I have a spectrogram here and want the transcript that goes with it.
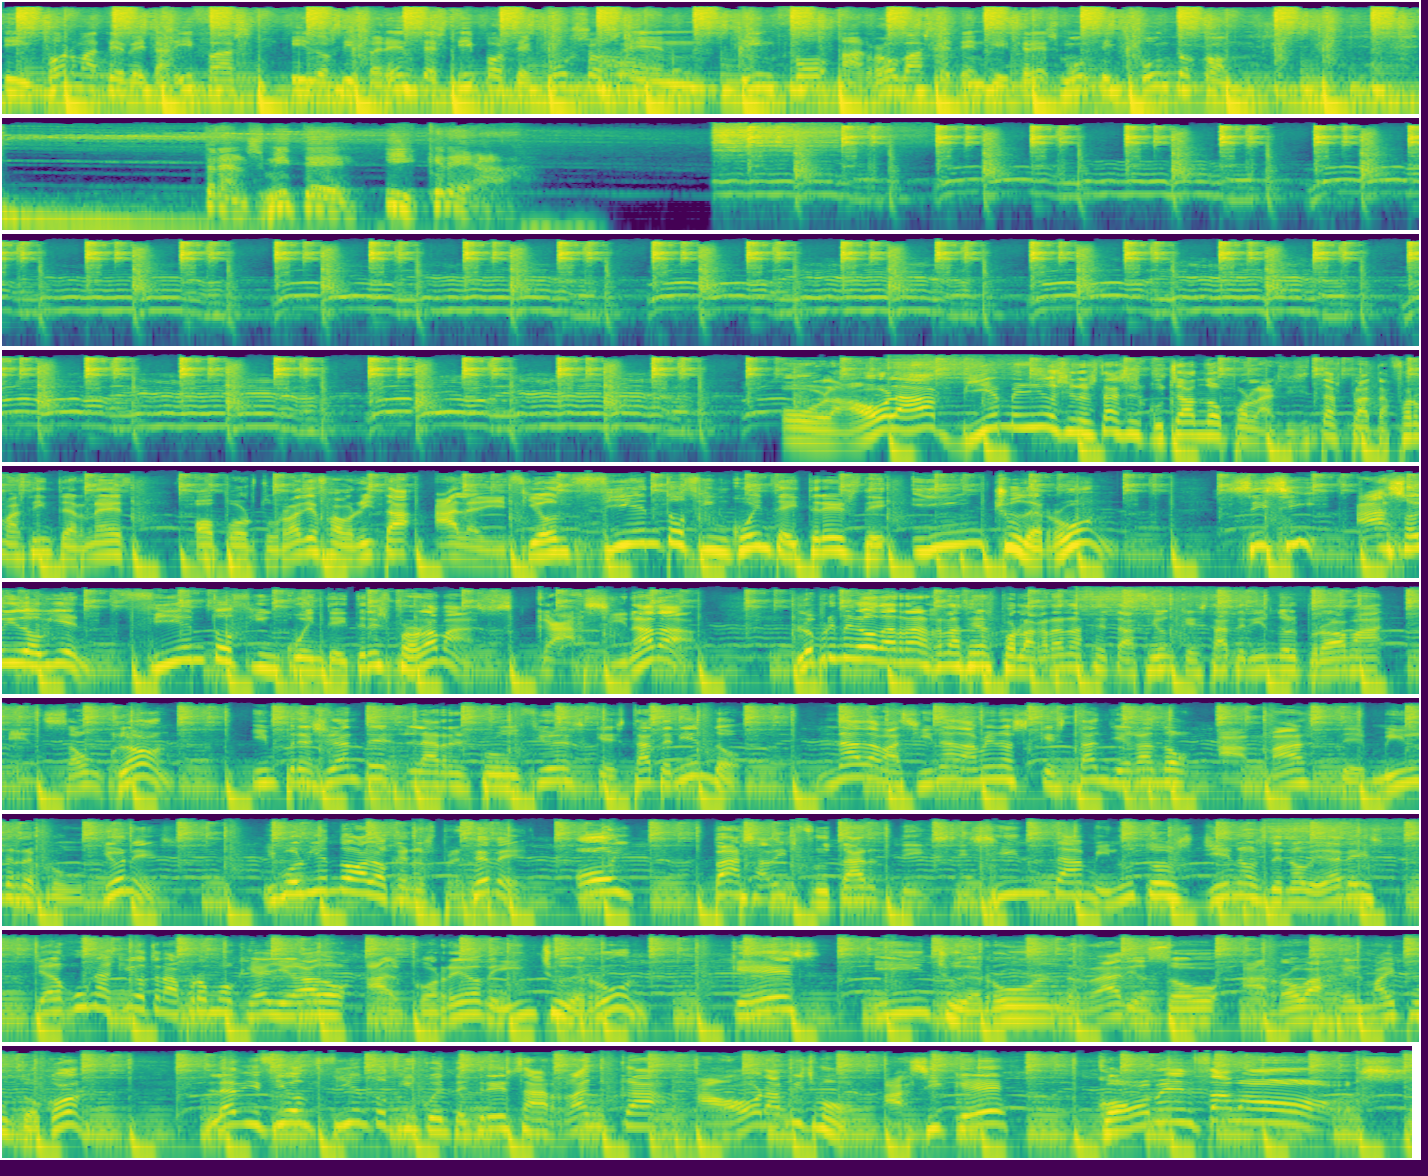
Infórmate de tarifas y los diferentes tipos de cursos en info@73music.com. Transmite y crea. Hola, hola, bienvenidos si nos estás escuchando por las distintas plataformas de internet o por tu radio favorita a la edición 153 de Into the Run. Sí, sí, has oído bien, 153 programas, casi nada. Lo primero, dar las gracias por la gran aceptación que está teniendo el programa en SoundCloud. Impresionante las reproducciones que está teniendo. Nada más y nada menos que están llegando a más de mil reproducciones. Y volviendo a lo que nos precede, hoy vas a disfrutar de 60 minutos llenos de novedades y alguna que otra promo que ha llegado al correo de Inchu the Run, que es inchutherunradioshow.com. La edición 153 arranca ahora mismo, así que ¡comenzamos!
